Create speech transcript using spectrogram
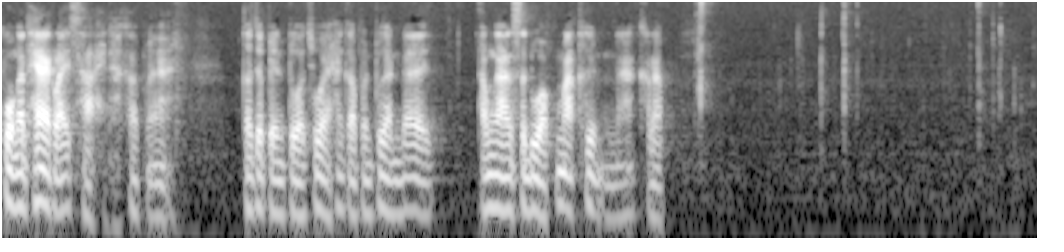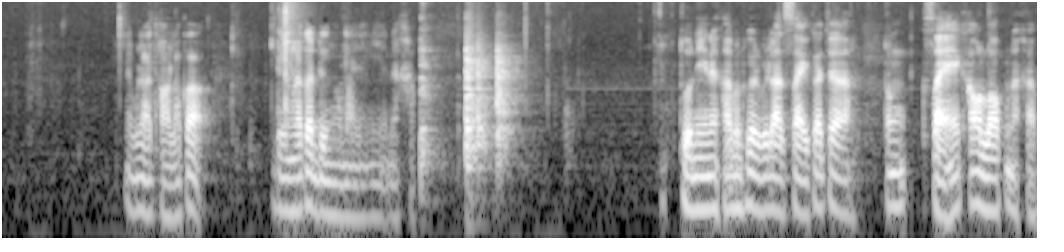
ควงกระแทกไร้สายนะครับก็จะเป็นตัวช่วยให้กับเพื่อนๆได้ทำงานสะดวกมากขึ้นนะครับเวลาถอดแล้วก็ดึงแล้วก็ดึงออกมาอย่างนี้นะครับ ตัวนี้นะครับเพื่อนๆเวลาใส่ก็จะต้องใส่ให้เข้าล็อกนะครับ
